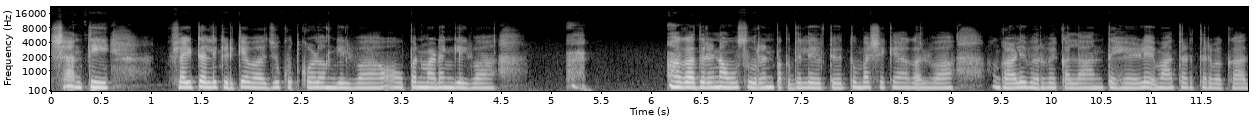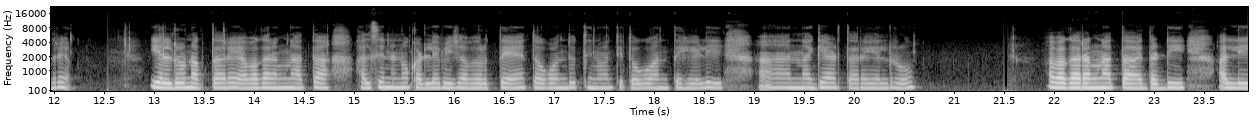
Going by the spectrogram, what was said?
ಶಾಂತಿ ಫ್ಲೈಟಲ್ಲಿ ಕಿಟಕಿ ಬಾಜು ಕುತ್ಕೊಳ್ಳೋಂಗಿಲ್ವಾ ಓಪನ್ ಮಾಡೋಂಗಿಲ್ವಾ? ಹಾಗಾದರೆ ನಾವು ಸೂರ್ಯನ ಪಕ್ಕದಲ್ಲೇ ಇರ್ತೀವಿ, ತುಂಬ ಸೆಕೆ ಆಗಲ್ವಾ? ಗಾಳಿ ಬರಬೇಕಲ್ಲ ಅಂತ ಹೇಳಿ ಮಾತಾಡ್ತಿರ್ಬೇಕಾದ್ರೆ ಎಲ್ಲರೂ ನಗ್ತಾರೆ. ಅವಾಗ ರಂಗನಾಥ ಹಲಸಿನ ಹಣ್ಣು ಕಡಲೆ ಬೀಜ ಬರುತ್ತೆ, ತೊಗೊಂಡು ತಿನ್ನುವಂತೆ, ತಗೋ ಅಂತ ಹೇಳಿ ನಗ್ಯಾಡ್ತಾರೆ ಎಲ್ಲರೂ ಅವಾಗ ರಂಗನಾಥ ದಡ್ಡಿ, ಅಲ್ಲಿ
